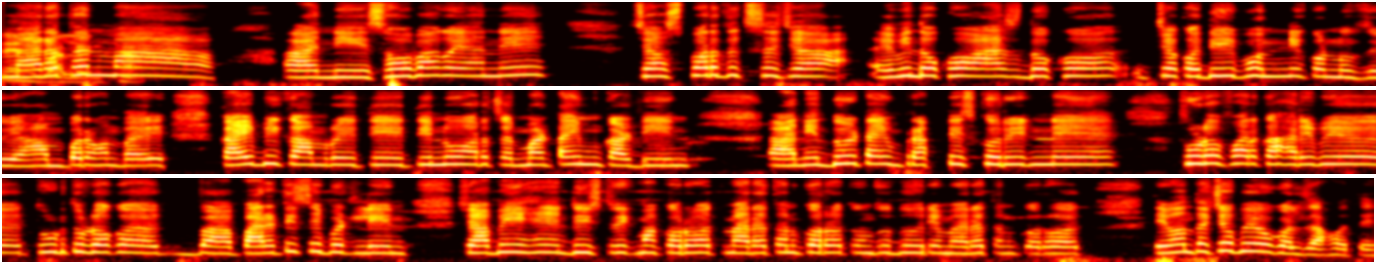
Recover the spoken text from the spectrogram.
मॅरेथॉन मा आणि सहभाग याने च्या स्पर्धक से एमी देखो आज देखो च्या कधी बोलणी करून जुए हमपर होता काही बी काम राहते तीन अडचण मा टाइम काढीन. आणि दोन टाइम प्रॅक्टिस करीन ने थोडंफार काही बी थोडं थोडं पार्टिसिपेट लिन. च्या बी हे डिस्ट्रिक्ट मा करत मॅरेथॉन करत उंच दुरी मॅरेथॉन करत तेव्हा त्याच्या बेगल जा होते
